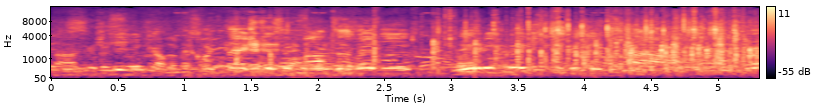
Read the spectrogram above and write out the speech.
Tak, ještě nikam nechoďte, ještě se vám zařadí nejrychlejší vidět. Pro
